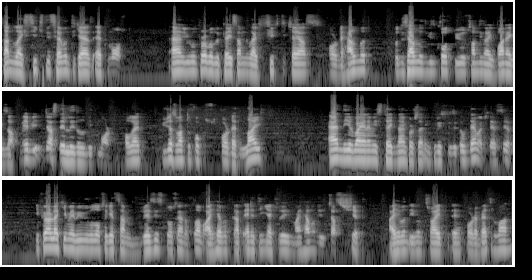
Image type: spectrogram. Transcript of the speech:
something like 60 70 chaos at most and you will probably pay something like 50 chaos for the helmet. So this helmet will cost you something like 1 exalt maybe just a little bit more alright? You just want to focus for that life. And nearby enemies take 9% increased physical damage that's it. If you are lucky maybe we will also get some resist those kind of stuff. I haven't got anything actually. My helmet is just shit. I haven't even tried uh, for a better one.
